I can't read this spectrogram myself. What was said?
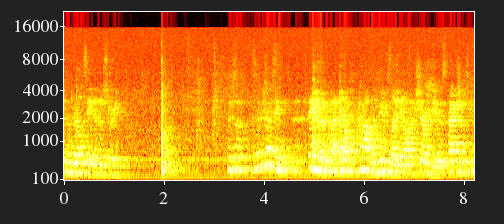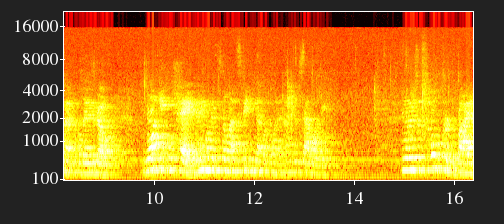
in the real estate industry. There's a, some interesting thing that kind of come, up, come out in the news lately I want to share with you. This actually just came out a couple days ago. Want equal pay. Many women still not speaking up when it comes to salary. You know, there's this whole sort of divide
